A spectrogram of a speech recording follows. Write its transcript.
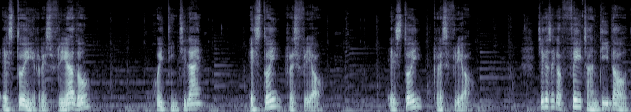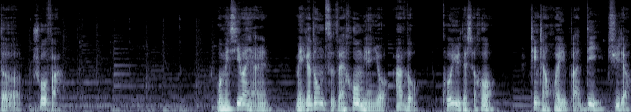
Estoy resfriado 会听起来 Estoy resfriado。Estoy resfriado。这个是一个非常地道的说法。 我们西班牙人每个动词在后面有 ado，口语的时候经常会把 d 去掉，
